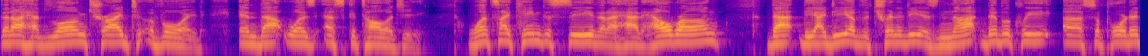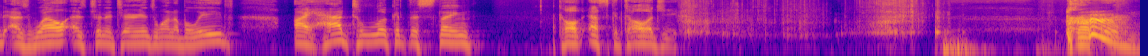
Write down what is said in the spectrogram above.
that I had long tried to avoid, and that was eschatology. Once I came to see that I had hell wrong, that the idea of the Trinity is not biblically uh, supported as well as Trinitarians want to believe, I had to look at this thing called eschatology.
